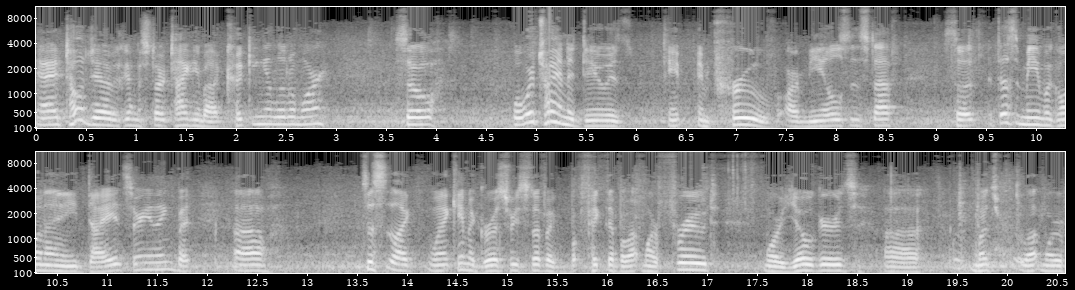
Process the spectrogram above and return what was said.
And I told you I was going to start talking about cooking a little more. So what we're trying to do is improve our meals and stuff. So it doesn't mean we're going on any diets or anything, but uh, just like when it came to grocery stuff, I picked up a lot more fruit, more yogurts, uh, much a lot more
